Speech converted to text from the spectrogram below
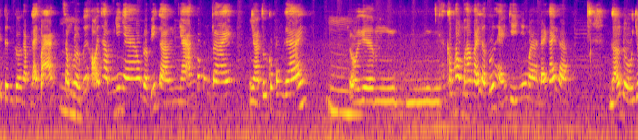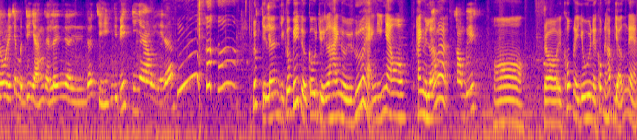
thì tình cờ gặp lại bạn. Ừ. xong rồi mới hỏi thăm với nhau rồi biết là nhà anh có con trai nhà tôi có con gái. Ừ. rồi không không không phải là hứa hẹn gì nhưng mà đại khái là gỡ đồ vô để cho mình đi nhận thì lên nói chuyện thì biết với nhau vậy đó. Lúc chị lên chị có biết được câu chuyện là hai người hứa hẹn với nhau không? Hai người lớn á? Không biết. Ồ rồi khúc này vui nè khúc này hấp dẫn nè.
